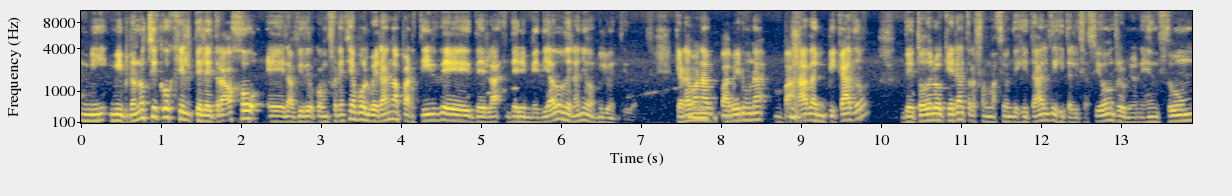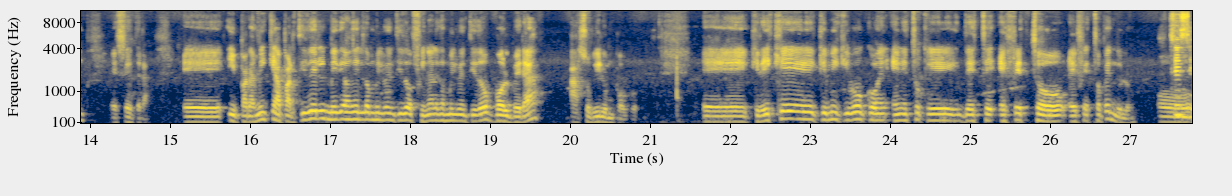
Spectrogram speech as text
mi, mi, pronóstico es que el teletrabajo, eh, las videoconferencias volverán a partir de, de, la, de mediados del año 2022 que ahora van a, va a haber una bajada en picado de todo lo que era transformación digital, digitalización, reuniones en Zoom, etcétera. Eh, y para mí que a partir del mediados del 2022, finales de 2022, volverá a subir un poco. Eh, ¿Creéis que, que, me equivoco en, en, esto que de este efecto, efecto péndulo? ¿O, sí, sí.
